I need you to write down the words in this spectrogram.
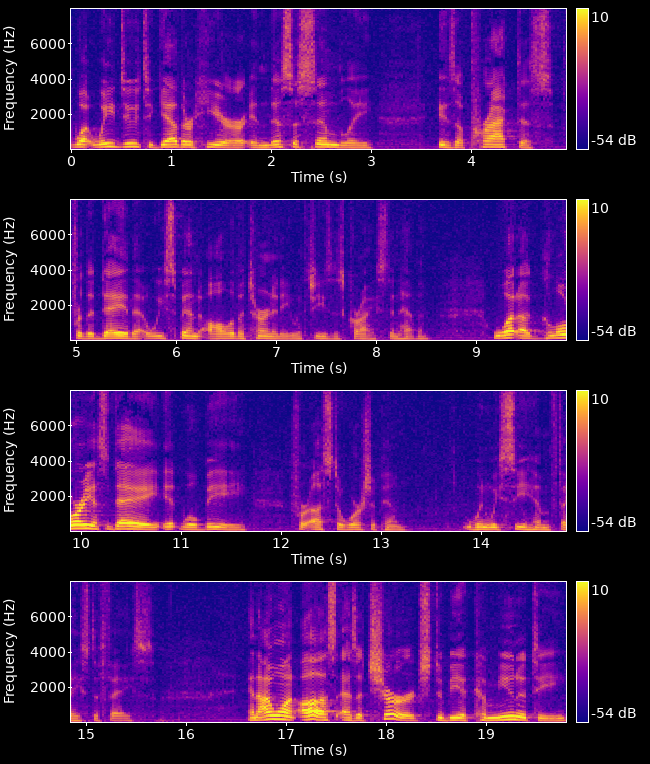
what we do together here in this assembly, is a practice for the day that we spend all of eternity with Jesus Christ in heaven. What a glorious day it will be for us to worship Him when we see Him face to face. And I want us as a church to be a community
